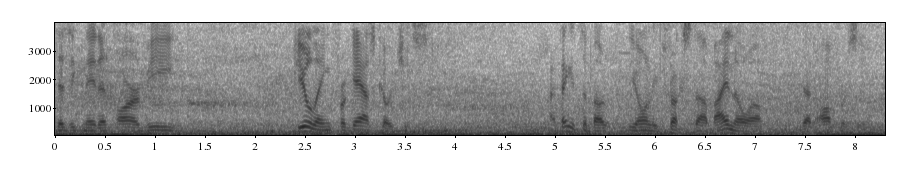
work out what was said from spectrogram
designated RV fueling for gas coaches. I think it's about the only truck stop I know of that offers it.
